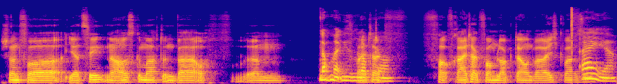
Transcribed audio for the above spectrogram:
schon vor Jahrzehnten ausgemacht und war auch ähm, Nochmal in diesem Freitag Lockdown. vor Freitag vorm Lockdown war ich quasi Ah ja,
